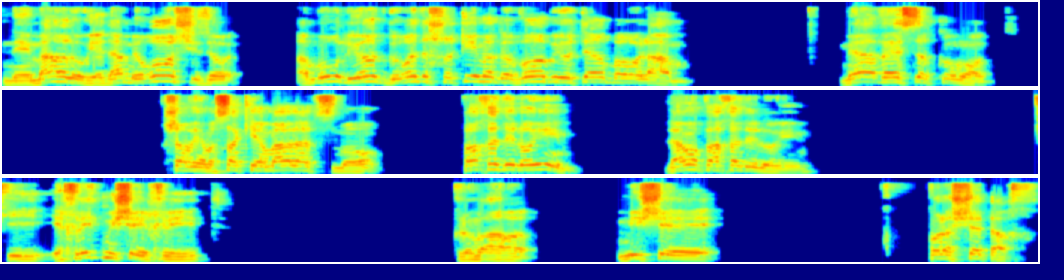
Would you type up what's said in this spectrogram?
נאמר לו, הוא ידע מראש שזה אמור להיות גורד השחקים הגבוה ביותר בעולם. 110 קומות. עכשיו ימסקי אמר לעצמו, פחד אלוהים. למה פחד אלוהים? כי החליט מי שהחליט, כלומר מי שכל השטח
